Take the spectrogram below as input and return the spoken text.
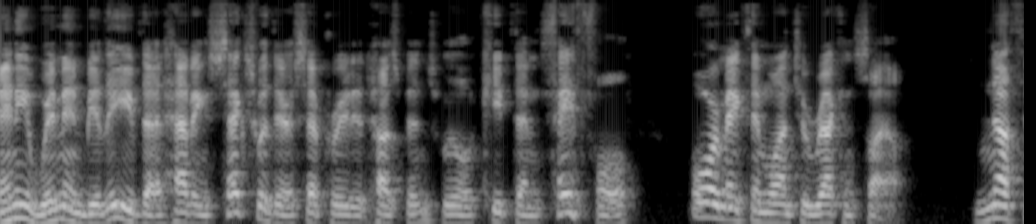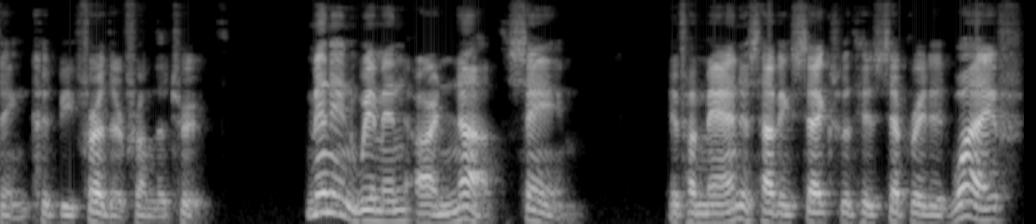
Many women believe that having sex with their separated husbands will keep them faithful or make them want to reconcile. Nothing could be further from the truth. Men and women are not the same. If a man is having sex with his separated wife,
